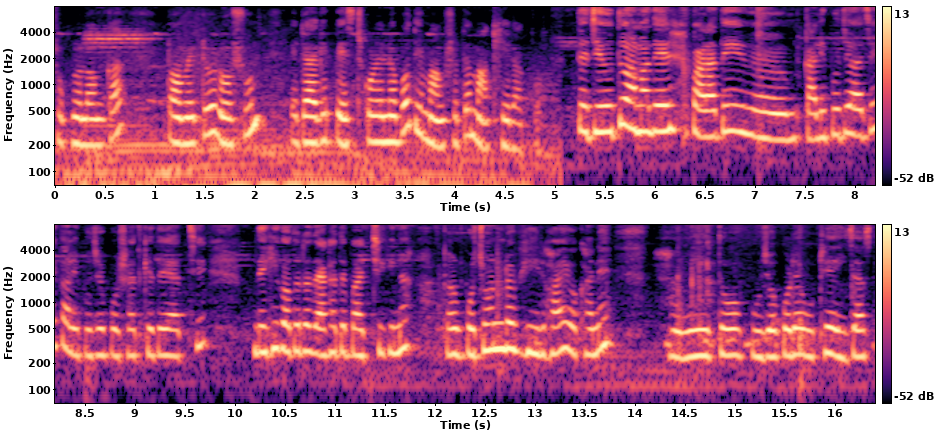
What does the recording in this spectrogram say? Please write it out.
শুকনো লঙ্কা, টমেটো, রসুন। এটা আগে পেস্ট করে নেব, দিয়ে মাংসতে মাখিয়ে রাখব। তো যেহেতু আমাদের পাড়াতেই কালী পুজো আছে, কালী পুজো প্রসাদ খেতে যাচ্ছি। দেখি কতটা দেখাতে পারছি কি না কারণ প্রচণ্ড ভিড় হয় ওখানে। আমি তো পুজো করে উঠে এই জাস্ট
